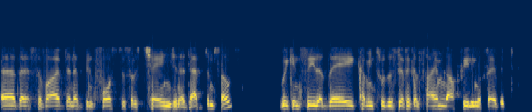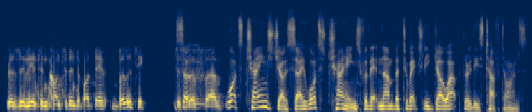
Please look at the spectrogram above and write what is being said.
uh, that have survived and have been forced to sort of change and adapt themselves, we can see that they coming through this difficult time now feeling a fair bit resilient and confident about their ability. so, sort of, um, what's changed, Jose? What's changed for that number to actually go up through these tough times?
